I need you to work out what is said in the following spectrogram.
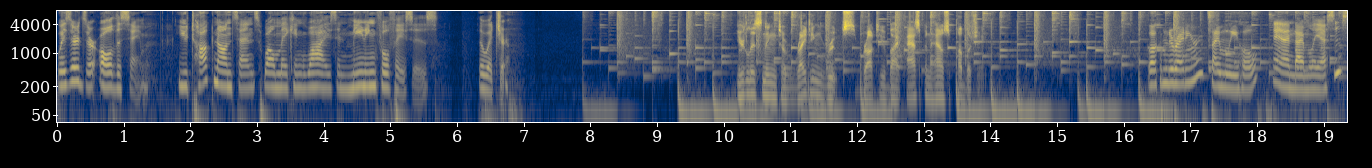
Wizards are all the same. You talk nonsense while making wise and meaningful faces. The Witcher. You're listening to Writing Roots, brought to you by Aspen House Publishing. Welcome to Writing Roots. I'm Leigh Hull. And I'm Ley Esses.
